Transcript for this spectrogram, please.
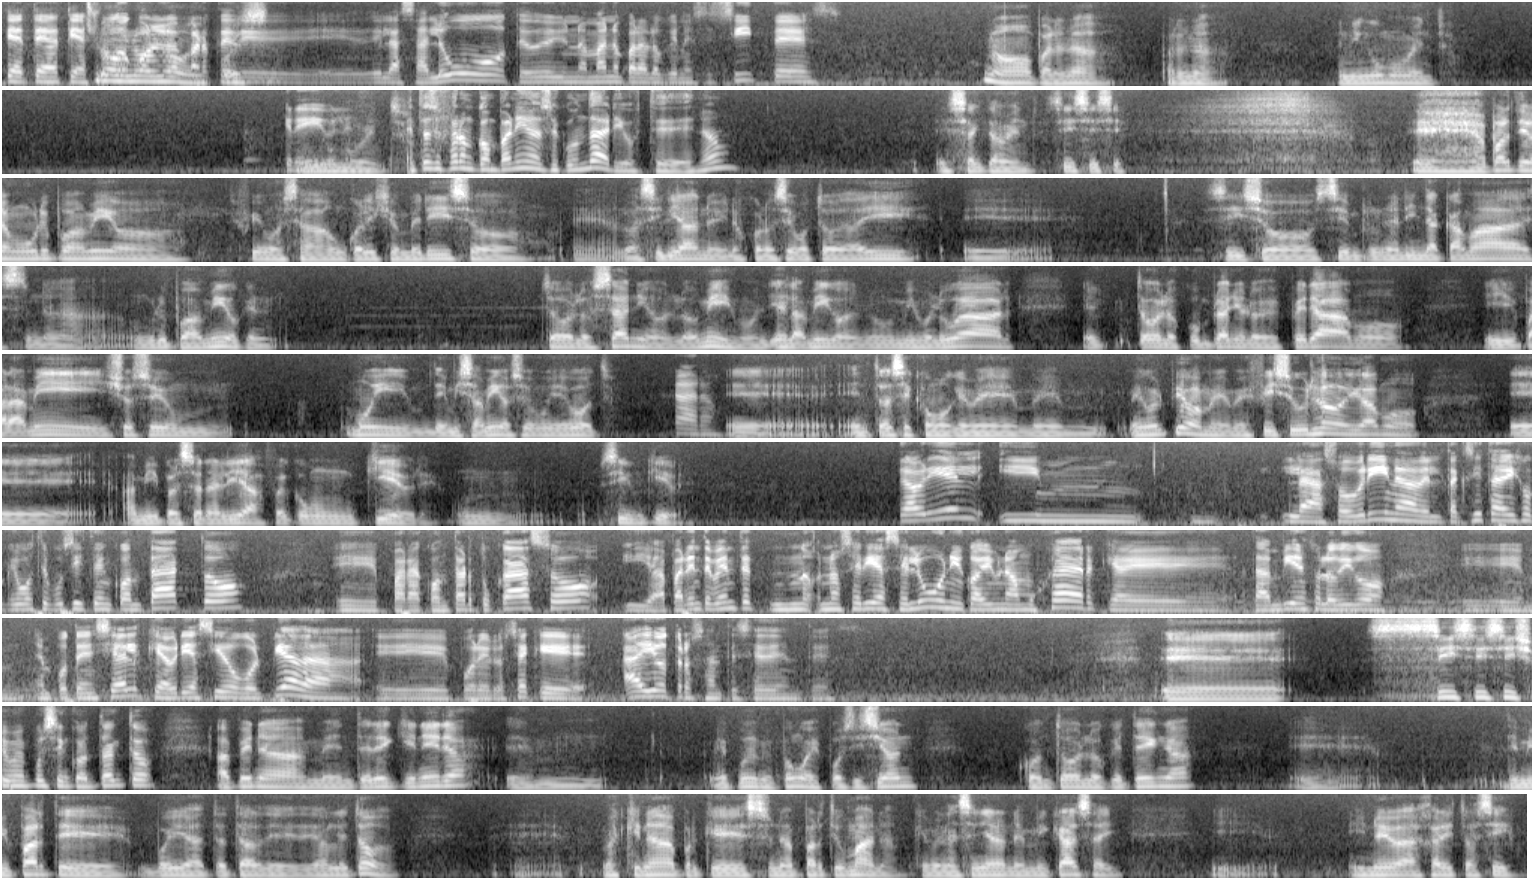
¿Te, te, te ayudó No, no, con la no, parte después- de, de la salud? ¿Te doy una mano para lo que necesites? No, para nada. Para nada. En ningún momento. En Increíble. ningún momento. Entonces fueron compañeros de secundario ustedes, ¿no? Exactamente, sí, sí, sí. Eh, aparte éramos un grupo de amigos, fuimos a un colegio en Berizo, eh, al Basiliano, y nos conocemos todos de ahí. Eh, se hizo siempre una linda camada, es una- un grupo de amigos que todos los años lo mismo, el amigo en un mismo lugar, el- todos los cumpleaños los esperamos, y para mí yo soy un, muy, de mis amigos soy muy devoto. Claro. Eh, entonces como que me, me- me golpeó, me, me fisuró, digamos, eh, a mi personalidad. Fue como un quiebre, un, sí, un quiebre. Gabriel, y mm, la sobrina del taxista dijo que vos te pusiste en contacto eh, para contar tu caso y aparentemente no, no serías el único, hay una mujer que eh, también, esto lo digo eh, en potencial, que habría sido golpeada por él, o sea que hay otros antecedentes. Sí, sí, sí, yo me puse en contacto, apenas me enteré quién era, em, me, pu- me pongo a disposición con todo lo que tenga. De mi parte voy a tratar de, de darle todo. Eh, más que nada porque es una parte humana, que me la enseñaron en mi casa y, y- y no iba a dejar esto así.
